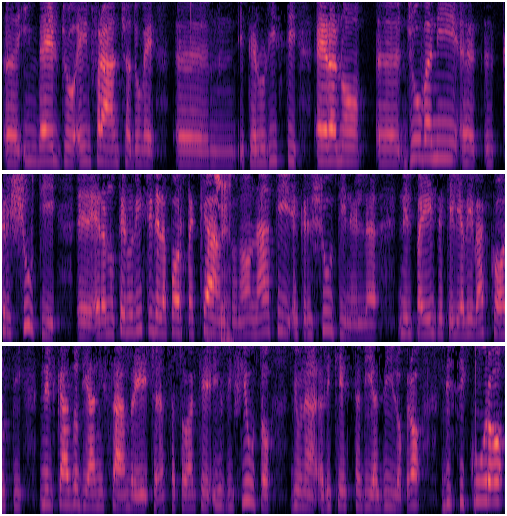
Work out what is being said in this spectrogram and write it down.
eh, in Belgio e in Francia, dove ehm, i terroristi erano eh, giovani eh, eh, cresciuti eh, erano terroristi della porta accanto, sì. no? nati e cresciuti nel, nel, paese che li aveva accolti. Nel caso di Anis Amri c'era stato anche il rifiuto di una richiesta di asilo, però di sicuro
